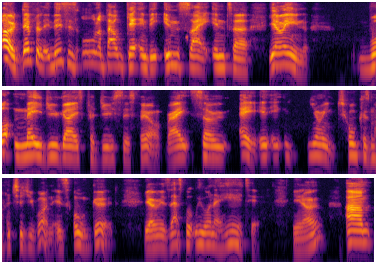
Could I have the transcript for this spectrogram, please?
oh definitely this is all about getting the insight into you know what i mean what made you guys produce this film, right? So, hey, it, it, you know, talk as much as you want. It's all good. You know, that's what we want to hear, to you know. Um,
